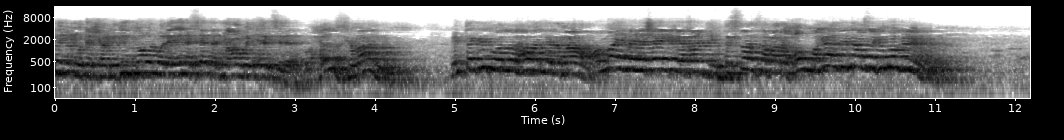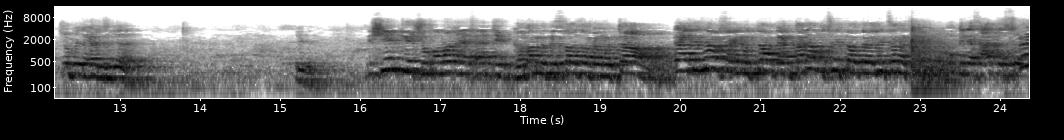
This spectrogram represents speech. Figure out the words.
فندم المتشردين دول ولقينا سيادتك معاهم الحرس ده؟ وحرز كمان. أنت جيت ولا الهوا اللي رماه والله ما أنا شايف يا فندم. بتستنزف على حمى قاعد نفسك مجرم. شوف الحرز ده. إيه ده؟ مش يمكن شوكولاته يا فندم. كمان بتستنزف يا متهم. قاعد نفسك يا متهم. أنت ناخد 36 سنة. ممكن يا سعادة الصبح.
